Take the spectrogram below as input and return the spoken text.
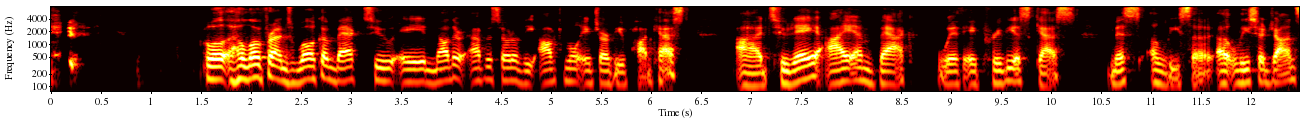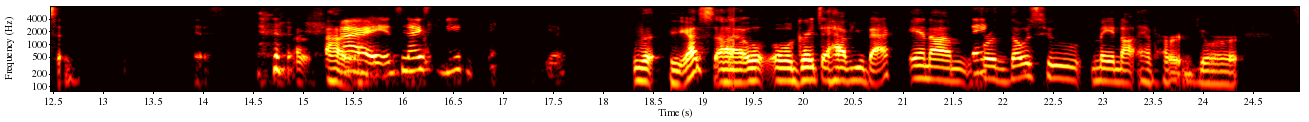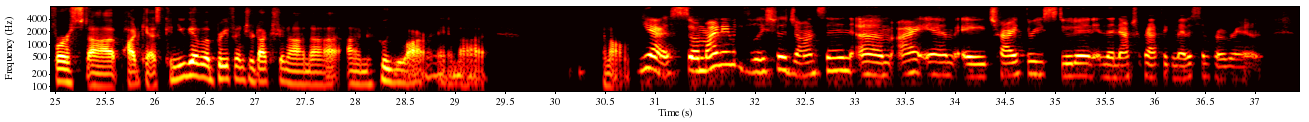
well, hello, friends. Welcome back to another episode of the Optimal HRV podcast. Uh, today, I am back with a previous guest, Miss Elisa, Alicia Johnson. Yes. Uh, Hi, it's nice to be here. Yes. Yes. Uh, well, well, great to have you back. And um, for those who may not have heard your first uh, podcast, can you give a brief introduction on uh, on who you are and uh, and all? Yes. So my name is Alicia Johnson. Um, I am a Tri Three student in the naturopathic medicine program,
